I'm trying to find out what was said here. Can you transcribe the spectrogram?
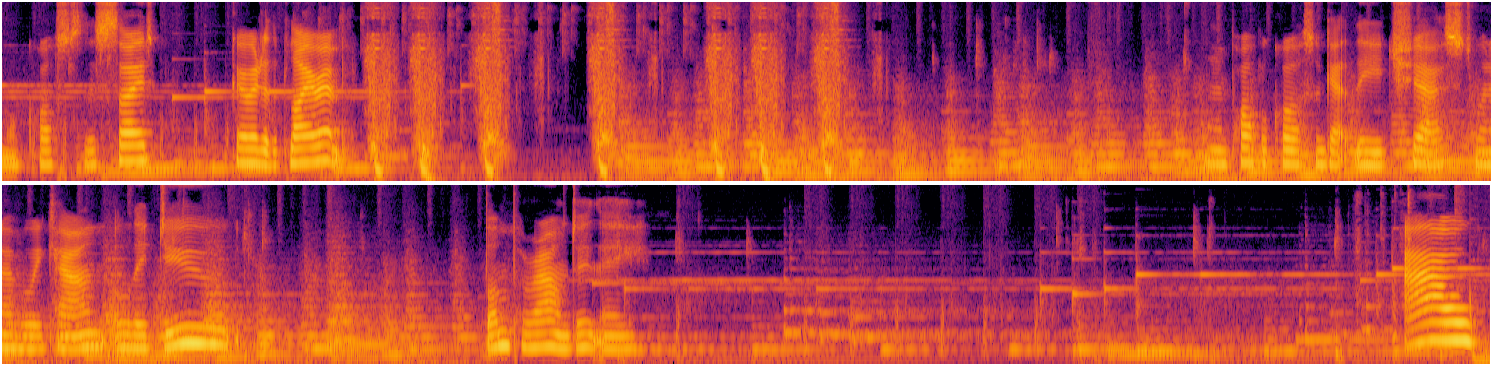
We'll cross to this side. Go rid of the plier imp. and pop across and get the chest whenever we can. Oh, they do bump around, don't they? Ow!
